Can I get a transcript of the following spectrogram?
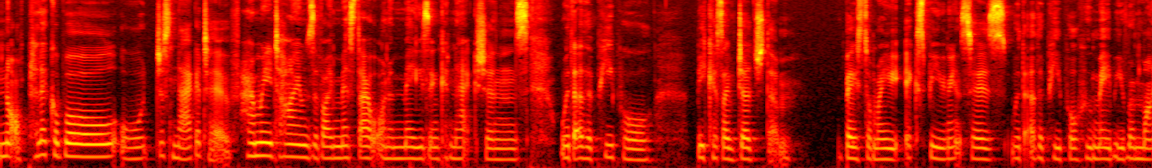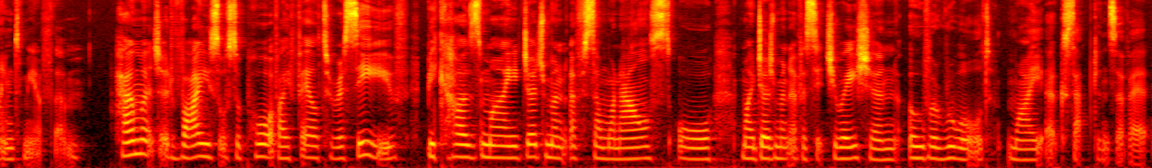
not applicable or just negative. How many times have I missed out on amazing connections with other people because I've judged them based on my experiences with other people who maybe remind me of them? How much advice or support have I failed to receive because my judgment of someone else or my judgment of a situation overruled my acceptance of it?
